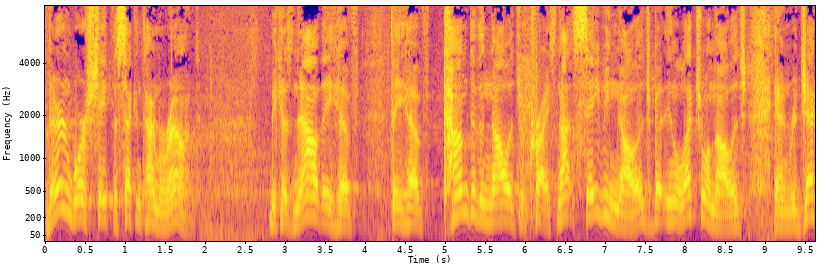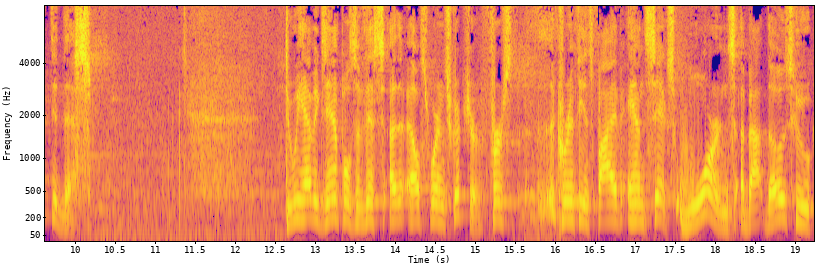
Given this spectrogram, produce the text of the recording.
they're in worse shape the second time around, because now they have they have come to the knowledge of Christ, not saving knowledge, but intellectual knowledge, and rejected this. Do we have examples of this elsewhere in Scripture? 1 Corinthians 5 and 6 warns about those who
